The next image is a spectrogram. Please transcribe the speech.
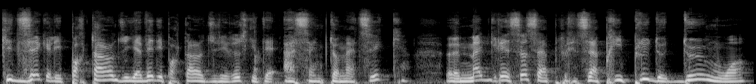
qui disait que les porteurs il y avait des porteurs du virus qui étaient asymptomatiques. Euh, malgré ça, ça a pris plus de deux mois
